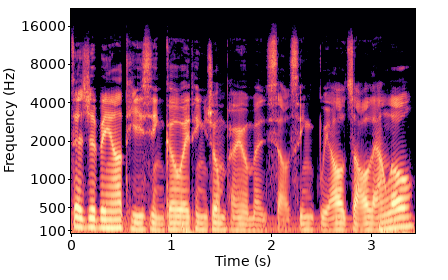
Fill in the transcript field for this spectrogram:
在这边要提醒各位听众朋友们，小心不要着凉喽。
